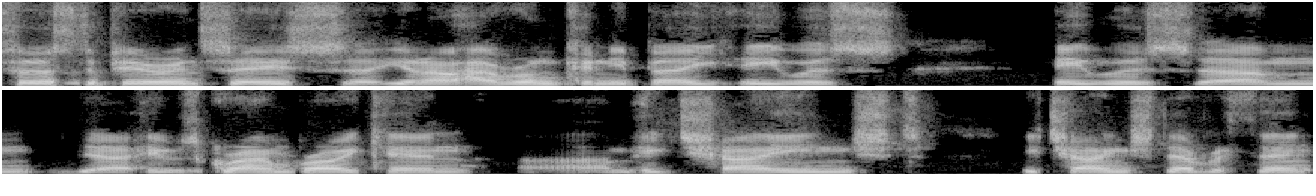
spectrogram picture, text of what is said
first appearances. Uh, you know, how run can you be? He was he was um, yeah he was groundbreaking. Um, he changed he changed everything.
